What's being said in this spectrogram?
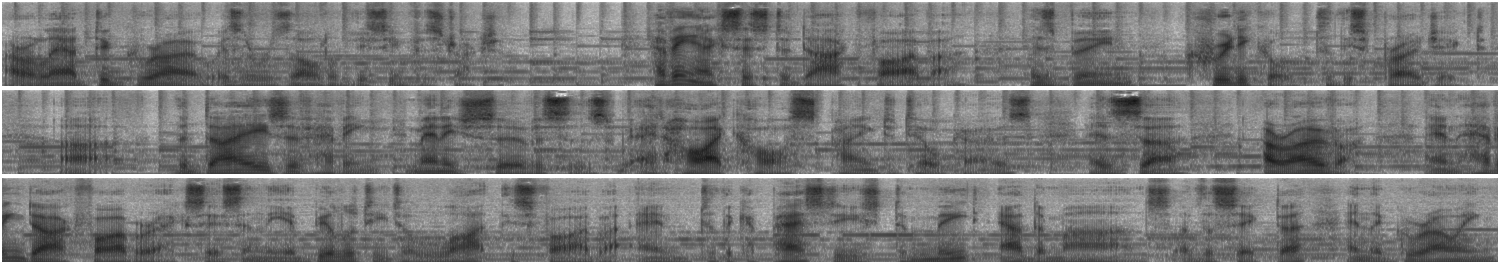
are allowed to grow as a result of this infrastructure. Having access to dark fibre has been critical to this project. Uh, the days of having managed services at high cost paying to telcos has, uh, are over and having dark fibre access and the ability to light this fibre and to the capacities to meet our demands of the sector and the growing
